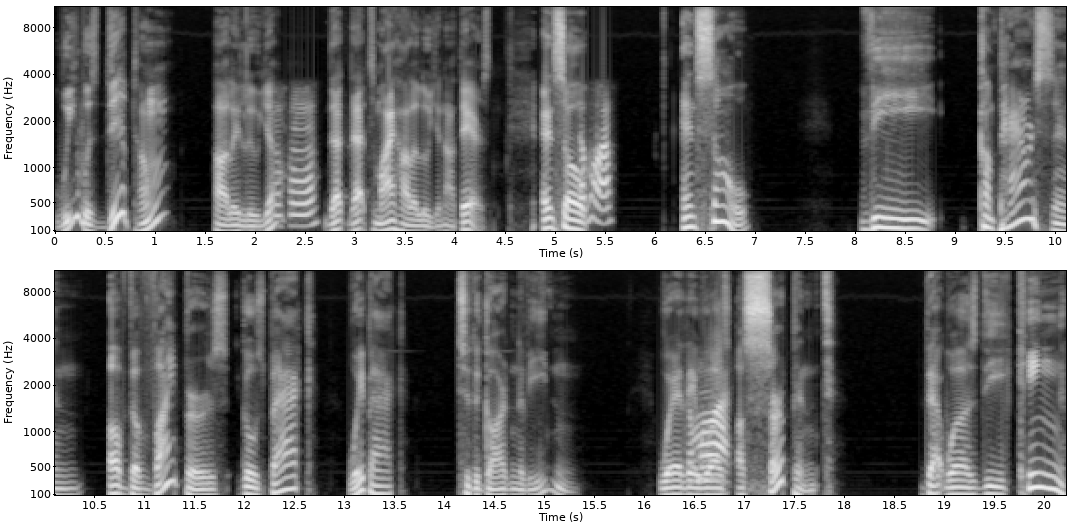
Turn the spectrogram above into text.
We was dipped, huh? Hallelujah. Mhm. That that's my hallelujah, not theirs. And so Come on. and so the comparison of the vipers goes back, way back to the Garden of Eden, where there Come was on. a serpent that was the king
